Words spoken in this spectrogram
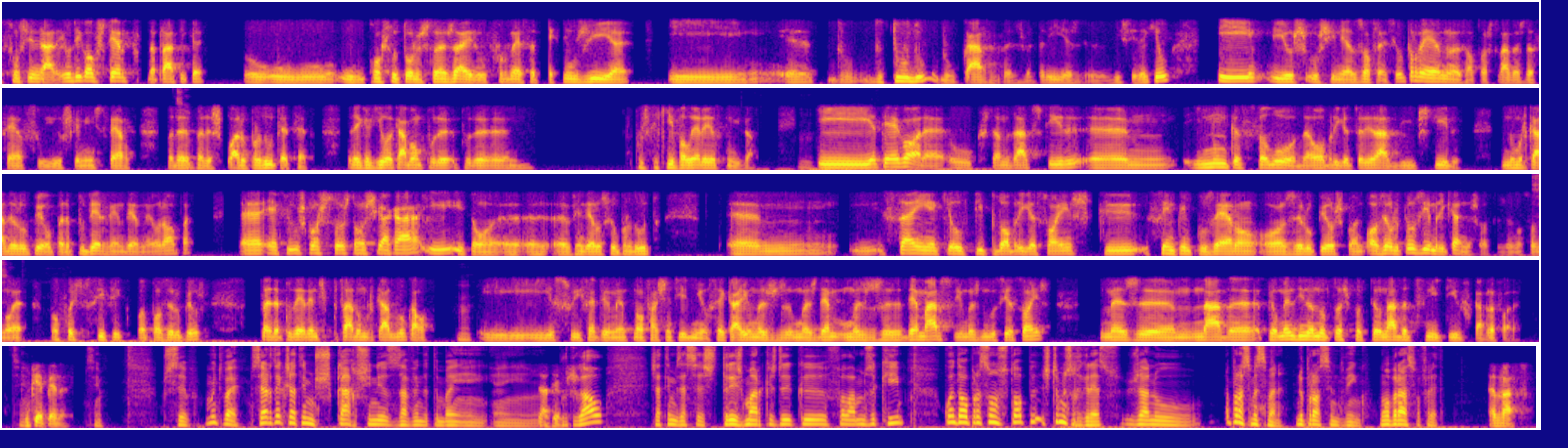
funcionar. Eu digo oferecer porque, na prática, o, o, o construtor estrangeiro fornece a tecnologia e de, de, tudo, do carro, das baterias, disto e daquilo, e, e os, os, chineses oferecem o terreno, as autoestradas de acesso e os caminhos de ferro para, para escoar o produto, etc. Daí que aquilo acabam por, por, eh, por se equivaler a esse nível. Hum. E até agora o que estamos a assistir, um, eh, e nunca se falou da obrigatoriedade de investir no mercado europeu para poder vender na Europa, é que os construtores estão a chegar cá e, e estão a, a, a, vender o seu produto um, sem aquele tipo de obrigações que sempre impuseram aos europeus, aos europeus e americanos, ou seja, não, não, é, não foi específico para, para os europeus, para poderem disputar o mercado local. Hum. E isso efetivamente não faz sentido nenhum. Sei que há aí umas, umas, dem, umas demarches e umas negociações, mas uh, nada, pelo menos ainda não transpareceu nada definitivo cá para fora. Sim. O que é pena. Sim. Percebo. Muito bem. Certo é que já temos carros chineses à venda também em, em já Portugal. Já temos essas três marcas de que falámos aqui. Quanto à Operação Stop, estamos de regresso já no, na próxima semana, no próximo domingo. Um abraço, Alfredo. Abraço.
